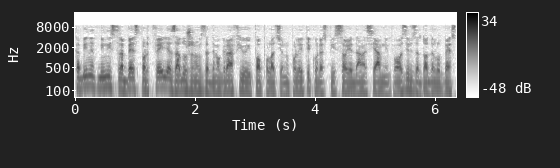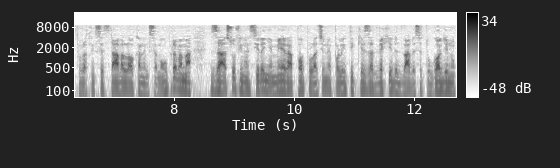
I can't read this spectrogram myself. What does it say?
Kabinet ministra bez portfelja zaduženog za demografiju i populacionu politiku raspisao je danas javni poziv za dodelu bespovratnih sredstava lokalnim samoupravama za sufinansiranje mera populacione politike za 2020. godinu.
